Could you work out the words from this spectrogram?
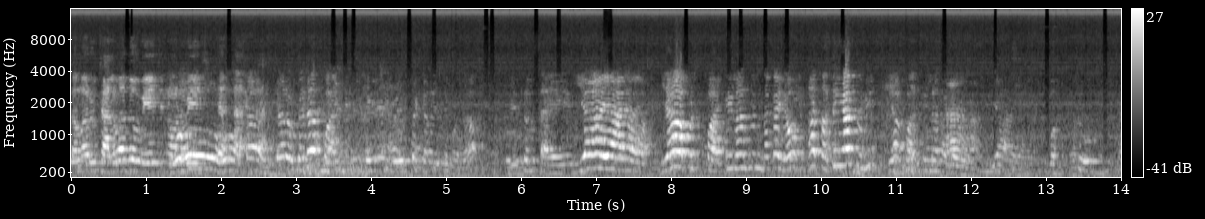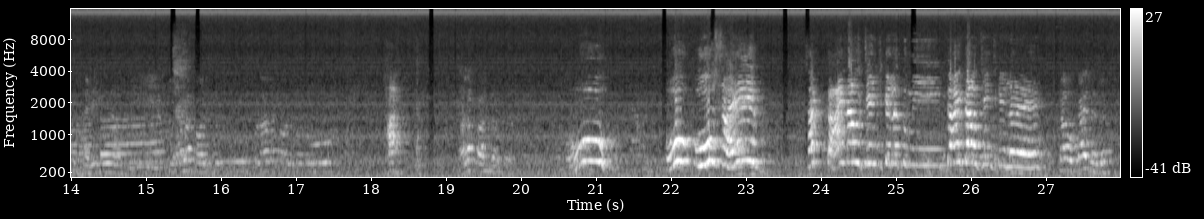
તમારું ચાલવા દો વેજ हो, નોન हो, વેજ आता विचार होता ना पार्टीची सगळी व्यवस्था करायची मला प्रीतम साहेब या या या या या आपण पार्टीला पण नका येऊ हा तसे या तुम्ही या पार्टीला नका हा, येऊ. हा. या या बघतो आणि कुणाला कॉल करू कुणाला कॉल करू हा मला कॉल करतो ओ ओ ओ साहेब साहेब काय नाव चेंज केलं तुम्ही काय नाव चेंज केलंय का हो, काय झालं ओ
